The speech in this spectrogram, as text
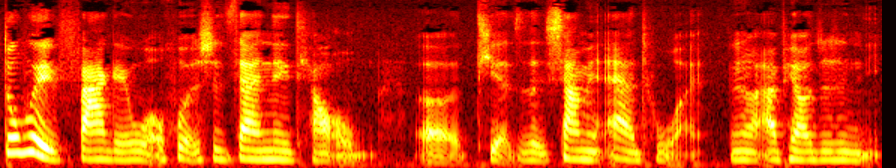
都会发给我，或者是在那条呃帖子下面艾特我，那种阿飘就是你。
